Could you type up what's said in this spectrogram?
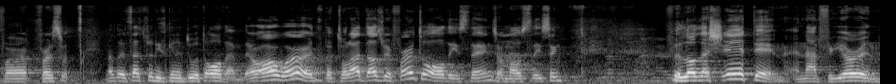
for, for in other words, that's what he's going to do with all them. There are words, the Torah does refer to all these things, or most of these things. and not for urine.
